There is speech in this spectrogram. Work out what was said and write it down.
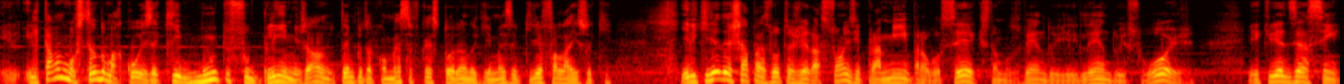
Ele estava mostrando uma coisa aqui muito sublime, já o tempo já começa a ficar estourando aqui, mas eu queria falar isso aqui. Ele queria deixar para as outras gerações, e para mim e para você, que estamos vendo e lendo isso hoje, ele queria dizer assim:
